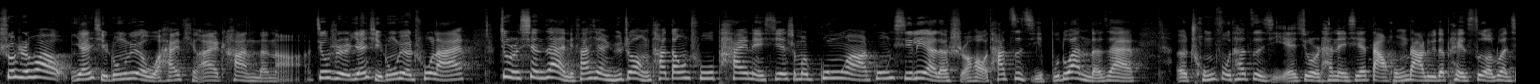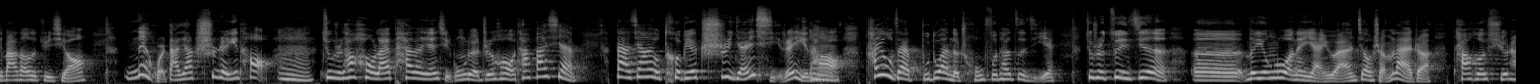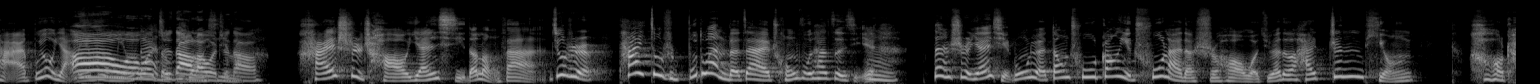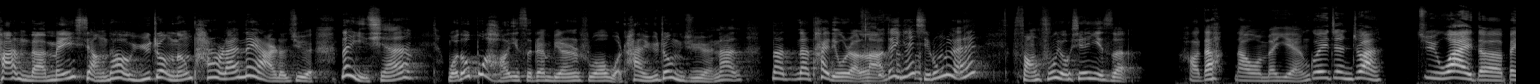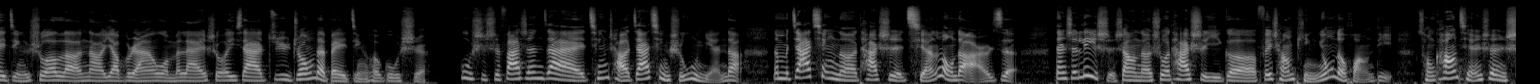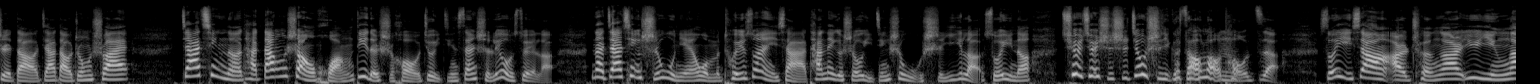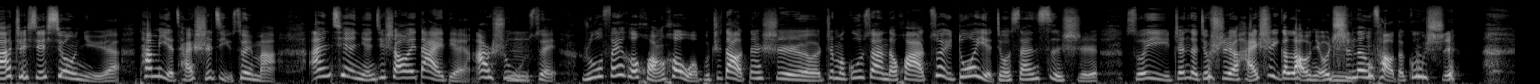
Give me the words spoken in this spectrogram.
说实话，《延禧攻略》我还挺爱看的呢。就是《延禧攻略》出来，就是现在你发现于正他当初拍那些什么宫啊宫系列的时候，他自己不断的在呃重复他自己，就是他那些大红大绿的配色、乱七八糟的剧情。那会儿大家吃这一套，嗯，就是他后来拍完《延禧攻略》之后，他发现大家又特别吃延禧这一套，他又在不断的重复他自己。就是最近，呃，魏璎珞那演员叫什么来着？他。和徐凯不又演了一部明代的古装戏吗？还是炒延禧的冷饭，就是他就是不断的在重复他自己。但是《延禧攻略》当初刚一出来的时候，我觉得还真挺好看的。没想到于正能拍出来那样的剧，那以前我都不好意思跟别人说我看于正剧，那那那太丢人了。这《延禧攻略》哎，仿佛有些意思。好的，那我们言归正传。剧外的背景说了，那要不然我们来说一下剧中的背景和故事。故事是发生在清朝嘉庆十五年的。那么嘉庆呢，他是乾隆的儿子，但是历史上呢说他是一个非常平庸的皇帝，从康乾盛世到家道中衰。嘉庆呢，他当上皇帝的时候就已经三十六岁了。那嘉庆十五年，我们推算一下，他那个时候已经是五十一了。所以呢，确确实实就是一个糟老头子。所以像尔淳啊、玉莹啊这些秀女，她们也才十几岁嘛。安茜年纪稍微大一点，二十五岁。如妃和皇后我不知道，但是这么估算的话，最多也就三四十。所以真的就是还是一个老牛吃嫩草的故事。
